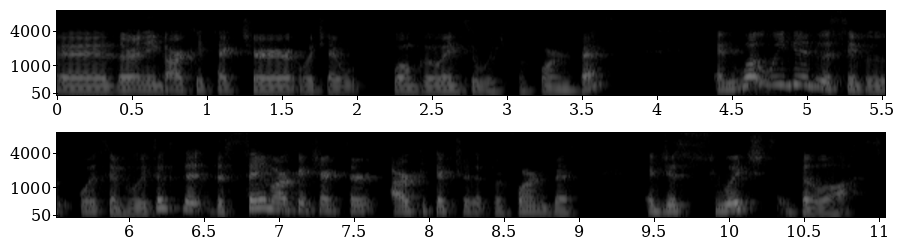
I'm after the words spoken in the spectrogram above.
uh, learning architecture, which I won't go into, which performed best. And what we did was simple. Was simple. We took the, the same architecture architecture that performed best and just switched the loss.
